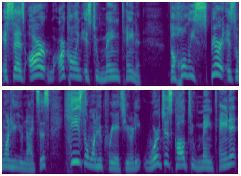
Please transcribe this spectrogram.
It says our, our calling is to maintain it. The Holy Spirit is the one who unites us, He's the one who creates unity. We're just called to maintain it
